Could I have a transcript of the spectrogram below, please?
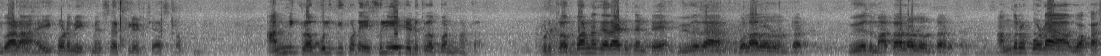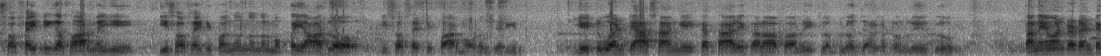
ఇవాళ అవి కూడా మీకు మేము సర్క్యులేట్ చేస్తాం. అన్ని క్లబ్బులకి కూడా ఎఫిలియేటెడ్ క్లబ్ అనమాట ఇప్పుడు క్లబ్ అన్నది ఎలాంటిదంటే వివిధ కులాలలో ఉంటారు వివిధ మతాలలో ఉంటారు. అందరూ కూడా ఒక సొసైటీగా ఫార్మ్ అయ్యి ఈ సొసైటీ పంతొమ్మిది వందల ముప్పై ఆరులో ఈ సొసైటీ ఫార్మ్ అవడం జరిగింది. ఎటువంటి అసాంఘిక కార్యకలాపాలు ఈ క్లబ్లో జరగటం లేదు. తను ఏమంటాడంటే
